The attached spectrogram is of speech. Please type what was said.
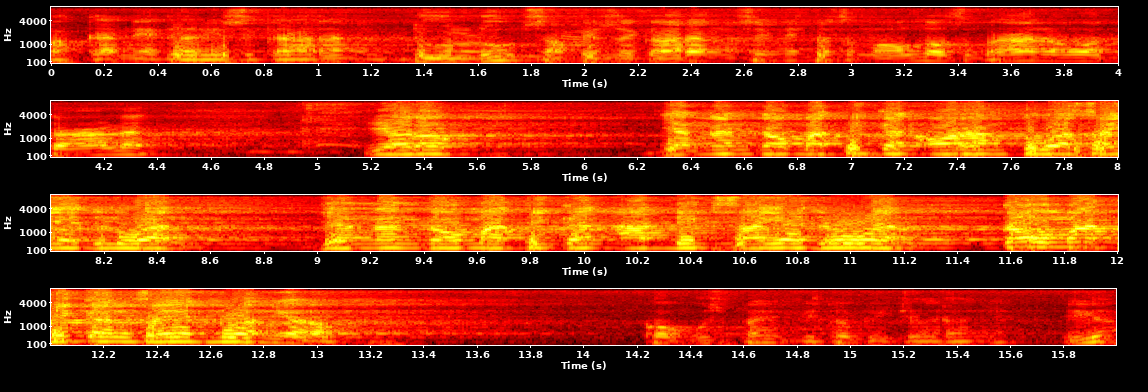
Makanya dari sekarang dulu sampai sekarang saya minta sama Allah subhanahu wa ta'ala ya Rob jangan kau matikan orang tua saya duluan. Jangan kau matikan adik saya duluan. Kau matikan saya duluan ya Rob kok Uspai gitu bicaranya? Iya.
